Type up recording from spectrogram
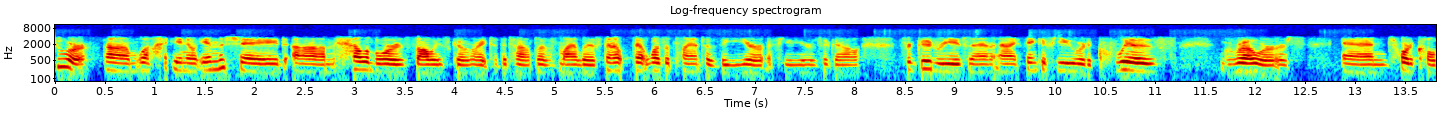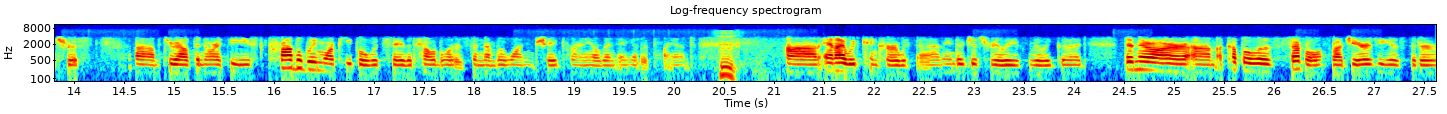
Sure. Um, well, you know, in the shade, um, hellebores always go right to the top of my list, and it, that was a plant of the year a few years ago, for good reason. And I think if you were to quiz growers and horticulturists um, throughout the Northeast, probably more people would say that hellebore is the number one shade perennial than any other plant. Hmm. Um, and I would concur with that. I mean, they're just really, really good. Then there are um, a couple of several Rodgersias that are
